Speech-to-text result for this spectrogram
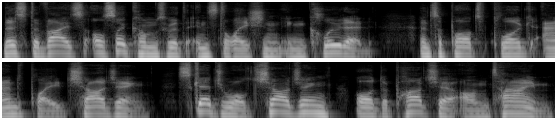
This device also comes with installation included and supports plug and play charging, scheduled charging or departure on time,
